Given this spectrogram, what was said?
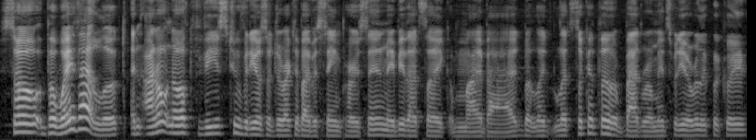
So the way that looked, and I don't know if these two videos are directed by the same person. Maybe that's like my bad. But like, let's look at the Bad Romance video really quickly.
